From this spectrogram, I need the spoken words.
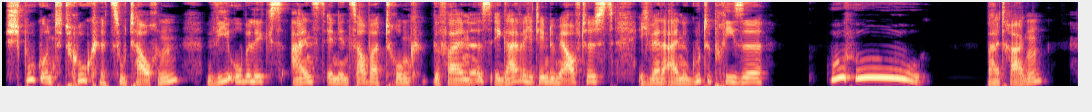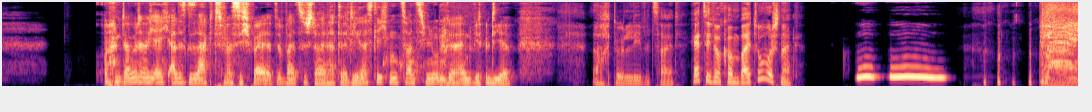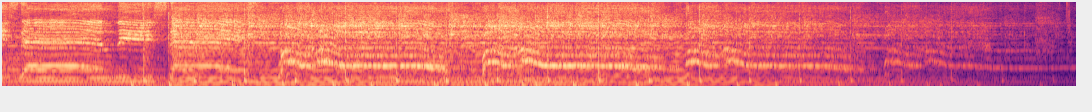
Spuk und Trug zu tauchen, wie Obelix einst in den Zaubertrunk gefallen ist. Egal welche Themen du mir auftischst, ich werde eine gute Prise Uhu beitragen. Und damit habe ich eigentlich alles gesagt, was ich bei, beizusteuern hatte. Die restlichen 20 Minuten gehören wieder dir. Ach du liebe Zeit. Herzlich willkommen bei Turboschnack. Uhu.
